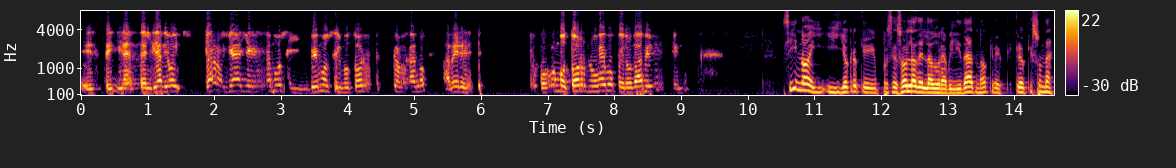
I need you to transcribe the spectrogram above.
Este, y hasta el día de hoy, claro, ya llegamos y vemos el motor trabajando, a ver, este, un motor nuevo, pero dame. Sí, no, y, yo creo que pues eso habla de la durabilidad, ¿no? Creo, creo que es una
